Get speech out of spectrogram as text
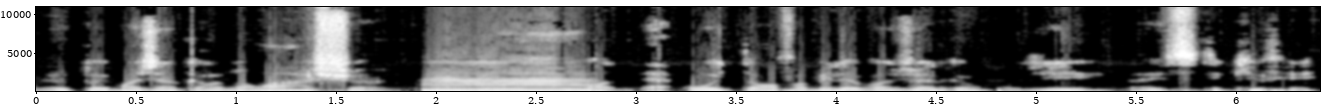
eu estou imaginando que ela não acha. Ah. É, ou então a família evangélica não pode ir. Aí você tem que ver.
